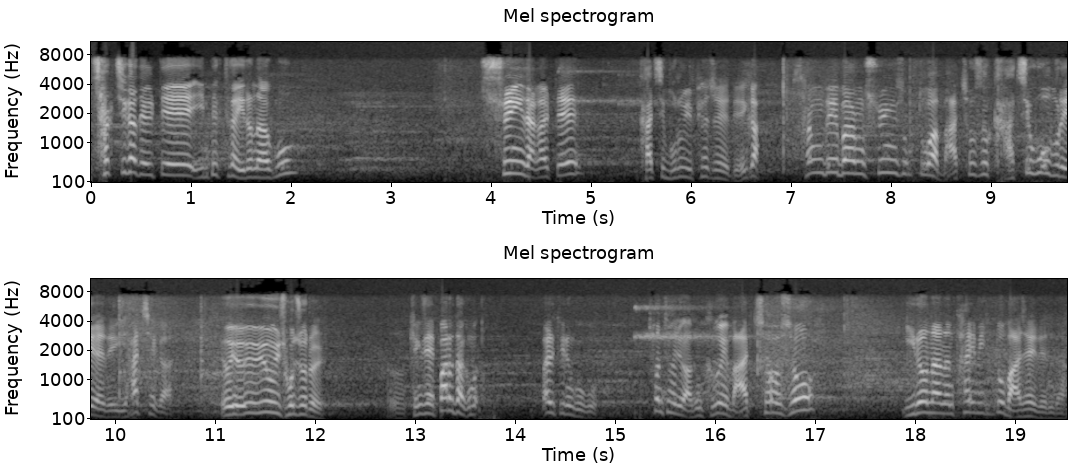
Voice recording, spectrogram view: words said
착지가 될 때 임팩트가 일어나고 스윙이 나갈 때 같이 무릎이 펴져야 돼. 그러니까 상대방 스윙 속도와 맞춰서 같이 호흡을 해야 돼. 이 하체가. 요, 요, 요, 요 조절을. 어, 굉장히 빠르다. 그러면 빨리 뛰는 거고. 천천히 와. 그럼 그거에 맞춰서 일어나는 타이밍이 또 맞아야 된다.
